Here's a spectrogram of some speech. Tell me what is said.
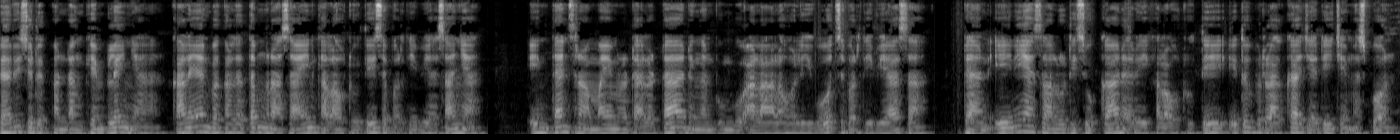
Dari sudut pandang gameplaynya, kalian bakal tetap ngerasain Call of Duty seperti biasanya. Intens ramai meledak-ledak dengan bumbu ala-ala Hollywood seperti biasa. Dan ini yang selalu disuka dari Call of Duty itu berlagak jadi James Bond.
